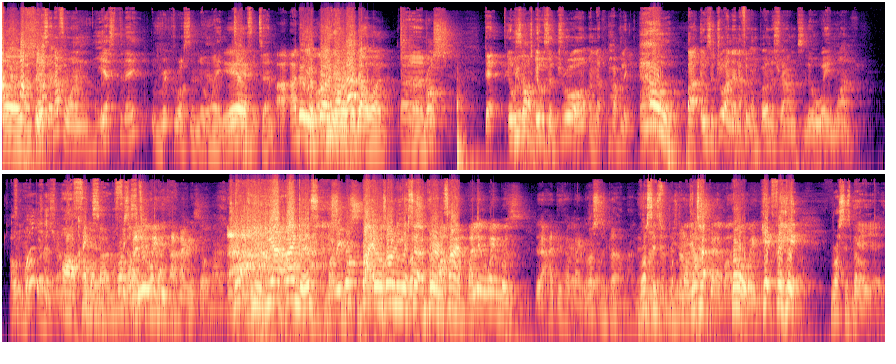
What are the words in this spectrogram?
Oh, There was another one yesterday. Rick Ross and Lil Wayne. Yeah. Ten for ten. I, I know you're You burning over that? that one. Um, Ross. that, it was a, it was a draw on the public. on How? but it was a draw, and then I think on bonus rounds, Lil Wayne won. I Oh, think was on bonus it? rounds. Oh, come on, man. I Ross But Lil Wayne did have bangers though, man. No, he, he had bangers, But Rick Ross, but it was only a certain period of time. But Lil Wayne was I did have bangers. Ross though. is better, man. There's Ross no- is, there's no No, in Ross ter- better, but bro, Wayne- hit for hit. Ross is better. yeah, yeah.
